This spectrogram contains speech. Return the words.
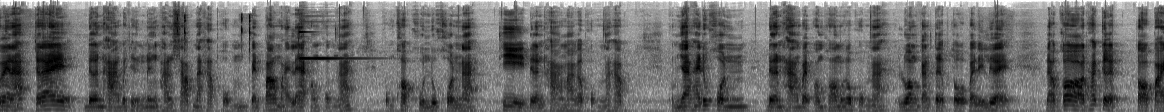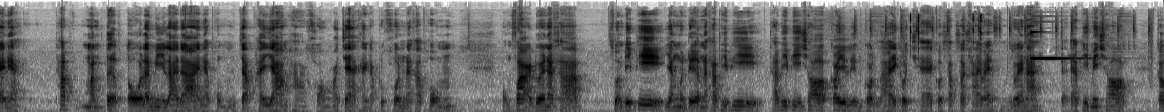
ด้วยนะ จะได้เดินทางไปถึง 1,000 ซับนะครับผมเป็นเป้าหมายแรกของผมนะ ผมขอบคุณทุกคนนะ ที่เดินทางมากับผมนะครับ ผมอยากให้ทุกคนเดินทางไปพร้อมๆกับผมนะ ร่วมกันเติบโตไปเรื่อยๆ แล้วก็ถ้าเกิดต่อไปเนี่ย ถ้ามันเติบโตและมีรายได้เนี่ย ผมจะพยายามหาของมาแจกให้กับทุกคนนะครับ ผม ผมฝากด้วยนะครับ ส่วนพี่ๆยังเหมือนเดิมนะครับ พี่ๆถ้าพี่ๆชอบก็อย่าลืมกดไลค์กดแชร์กด Subscribe ไว้ให้ผมด้วยนะ แต่ถ้าพี่ไม่ชอบก็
